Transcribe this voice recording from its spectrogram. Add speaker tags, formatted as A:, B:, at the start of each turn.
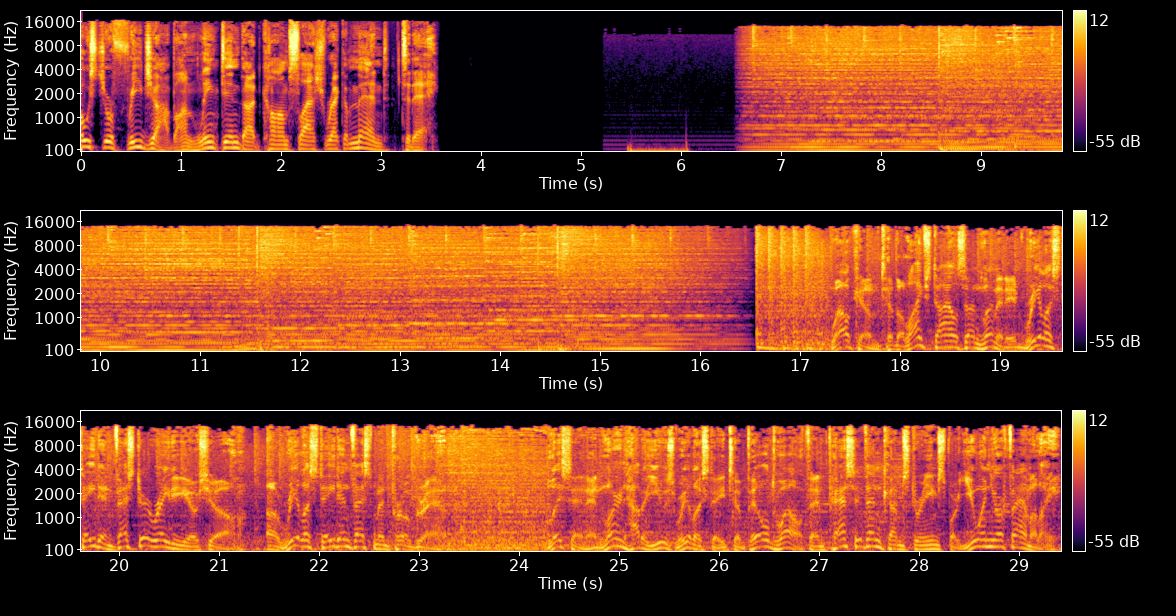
A: Post your free job on linkedin.com slash recommend today.
B: Welcome to the Lifestyles Unlimited Real Estate Investor Radio Show, a real estate investment program. Listen and learn how to use real estate to build wealth and passive income streams for you and your family.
